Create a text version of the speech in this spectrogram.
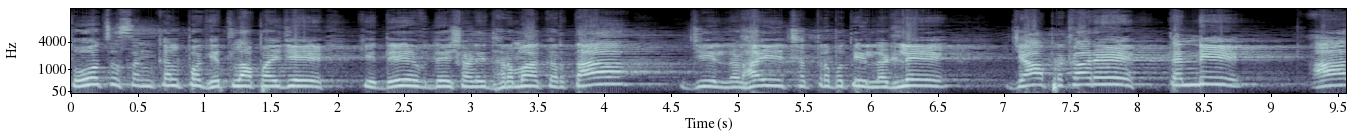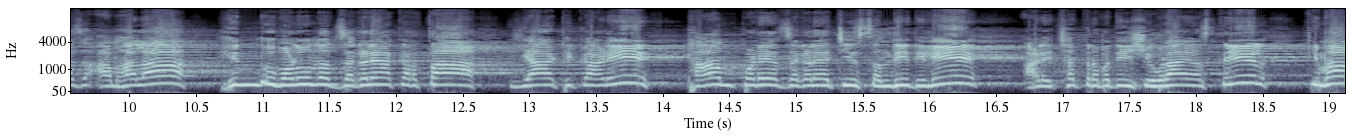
तोच संकल्प घेतला पाहिजे की देव देश आणि धर्माकरता जी लढाई छत्रपती लढले ज्या प्रकारे त्यांनी आज आम्हाला हिंदू म्हणून जगण्याकरता या ठिकाणी ठामपणे जगण्याची संधी दिली आणि छत्रपती शिवराय असतील किंवा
